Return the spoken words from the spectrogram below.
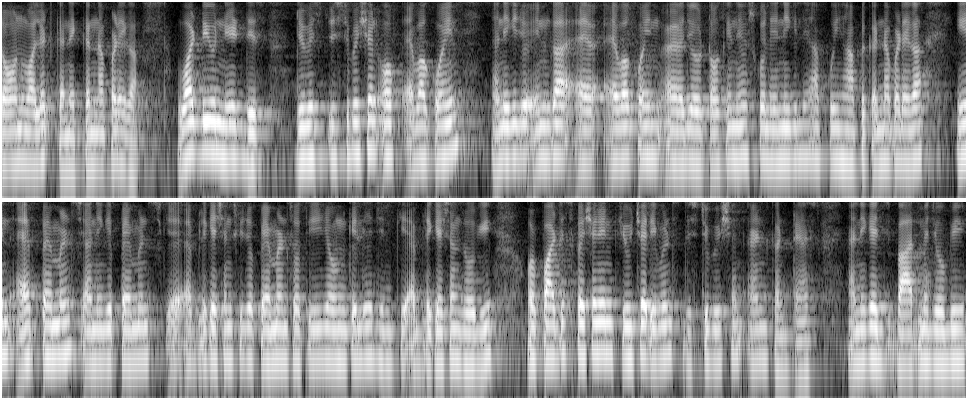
टोन वॉलेट कनेक्ट करना पड़ेगा। What do you need this जो डिस्ट्रीब्यूशन ऑफ़ एवा कोइन यानी कि जो इनका एवा कोइन जो टोकन है, उसको लेने के लिए आपको यहाँ पे करना पड़ेगा। इन ऐप पेमेंट्स यानी कि पेमेंट्स के एप्लीकेशन की जो पेमेंट्स है या उनके लिए जिनकी एप्लीकेशन होगी और participation in future events distribution and contents यानी कि बाद में जो भी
